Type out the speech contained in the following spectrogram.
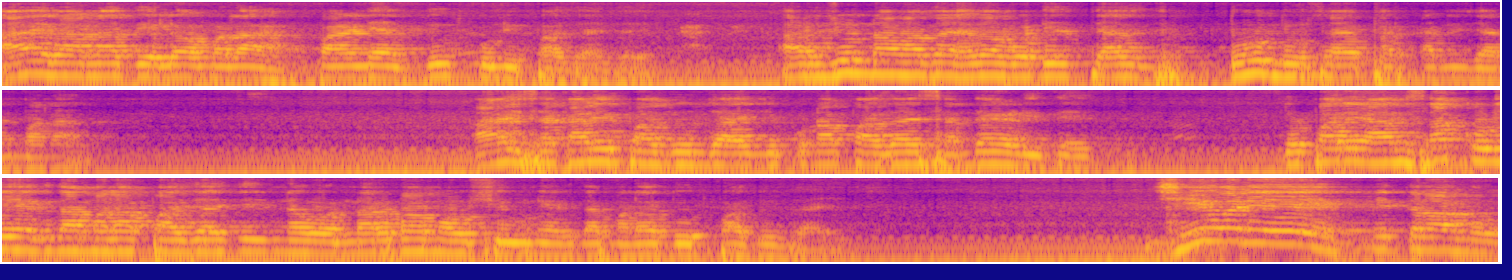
आय रानात गेलो मला पाळण्यात दूध कुणी पाजायचं अर्जुन नावाचा ह्याचा वडील त्याच दोन दिवसा फरकाने जन्माला आला. आई सकाळी पाजून जायची पुन्हा पाजाय संध्याकाळी ते दुपारी आमसा कोणी एकदा मला पाजायची नव नरबा मावशीहून एकदा मला दूध पाजून जायची. जीवन हे मित्रांनो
